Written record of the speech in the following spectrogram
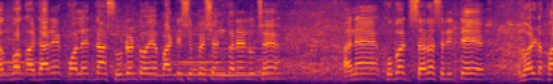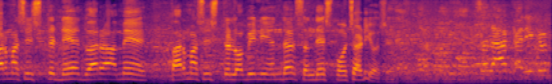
લગભગ અઢારેક કોલેજના સ્ટુડન્ટોએ પાર્ટિસિપેશન કરેલું છે અને ખૂબ જ સરસ રીતે વર્લ્ડ ફાર્માસિસ્ટ ડે દ્વારા અમે ફાર્માસિસ્ટ લોબીની અંદર સંદેશ પહોંચાડ્યો છે. સર, આ કાર્યક્રમ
